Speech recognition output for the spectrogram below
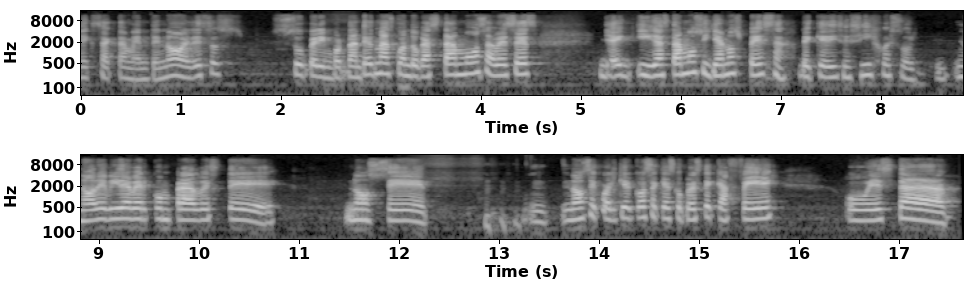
Exactamente, no, eso es súper importante. Es más, cuando gastamos a veces y gastamos y ya nos pesa de que dices, hijo, eso, no debí de haber comprado este, no sé, no sé, cualquier cosa que es comprar este café o esta,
